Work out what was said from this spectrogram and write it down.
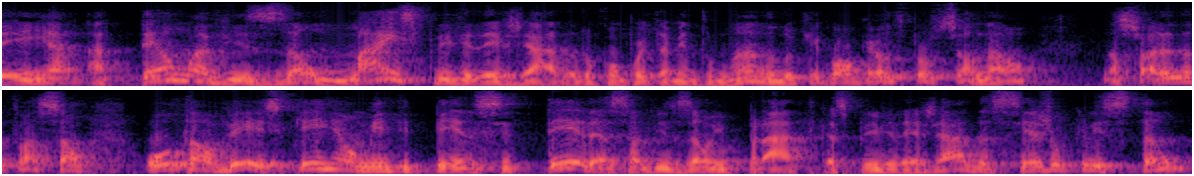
tenha até uma visão mais privilegiada do comportamento humano do que qualquer outro profissional na sua área de atuação. Ou talvez quem realmente pense ter essa visão e práticas privilegiadas seja o cristão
